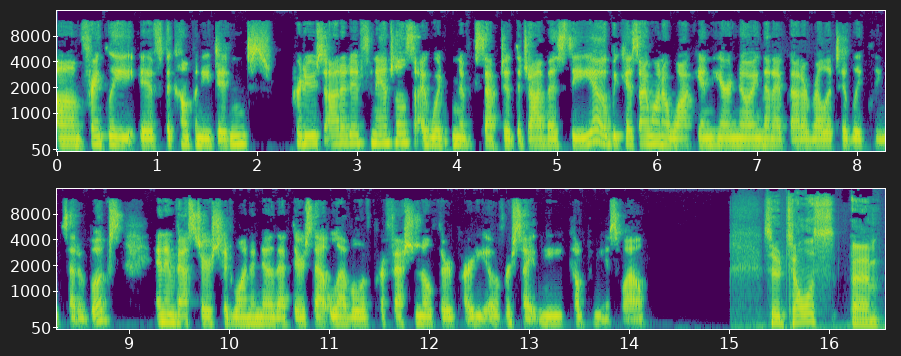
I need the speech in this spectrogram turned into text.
Um, frankly, if the company didn't produce audited financials, I wouldn't have accepted the job as CEO because I want to walk in here knowing that I've got a relatively clean set of books. And investors should want to know that there's that level of professional third party oversight in the company as well. So tell us, um,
